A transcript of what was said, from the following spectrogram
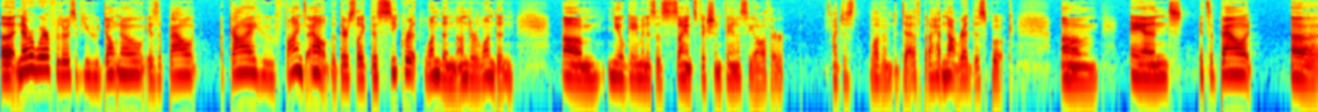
Uh, Neverwhere, for those of you who don't know, is about a guy who finds out that there's like this secret London under London. Um, Neil Gaiman is a science fiction fantasy author. I just love him to death, but I have not read this book. Um, and it's about uh,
